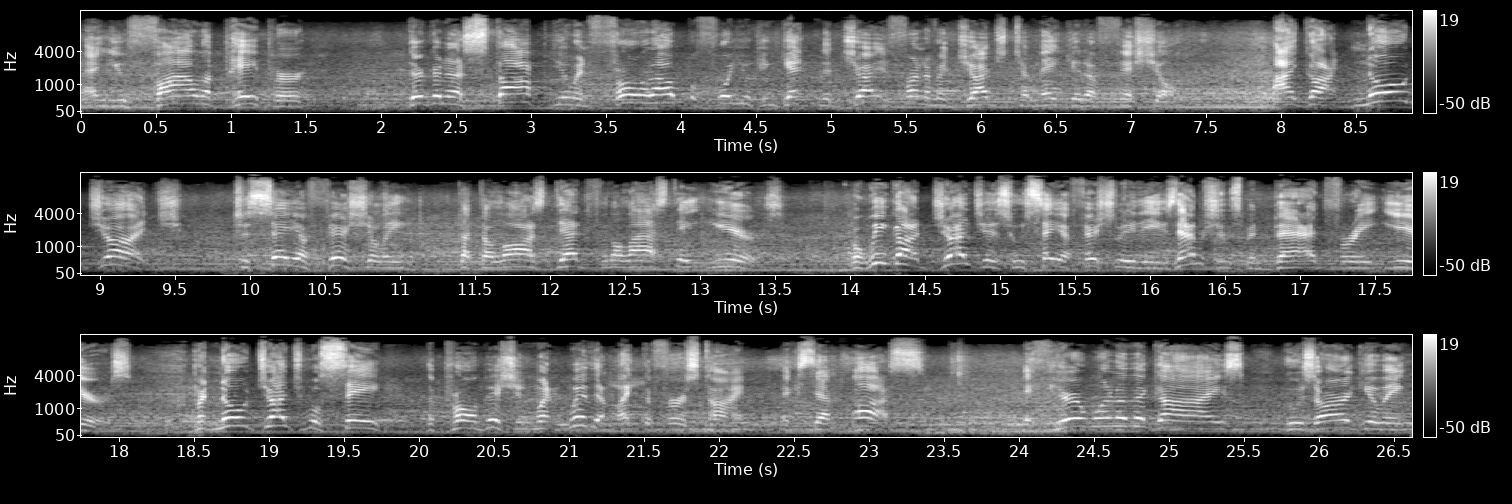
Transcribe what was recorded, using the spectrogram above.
and you file a paper, they're going to stop you and throw it out before you can get in, the in front of a judge to make it official. I got no judge to say officially that the law is dead for the last eight years. But we got judges who say officially the exemption's been bad for eight years. But no judge will say the prohibition went with it like the first time, except us. If you're one of the guys who's arguing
